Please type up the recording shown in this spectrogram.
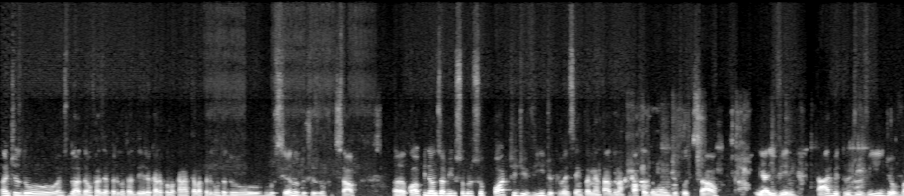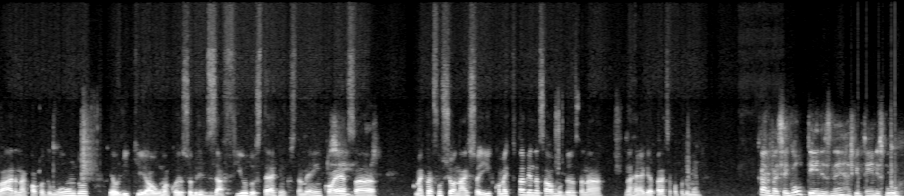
Antes do, antes do Adão fazer a pergunta dele, eu quero colocar na tela a pergunta do Luciano, do X1 Futsal. Uh, qual a opinião dos amigos sobre o suporte de vídeo que vai ser implementado na Copa do Mundo de futsal? E aí, Vini, árbitro de vídeo, VAR na Copa do Mundo. Eu li que alguma coisa sobre desafio dos técnicos também. Qual é Sim. essa. Como é que vai funcionar isso aí? Como é que tu tá vendo essa mudança na, na regra para essa Copa do Mundo? Cara, vai ser igual o tênis, né? Acho que o tênis por,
